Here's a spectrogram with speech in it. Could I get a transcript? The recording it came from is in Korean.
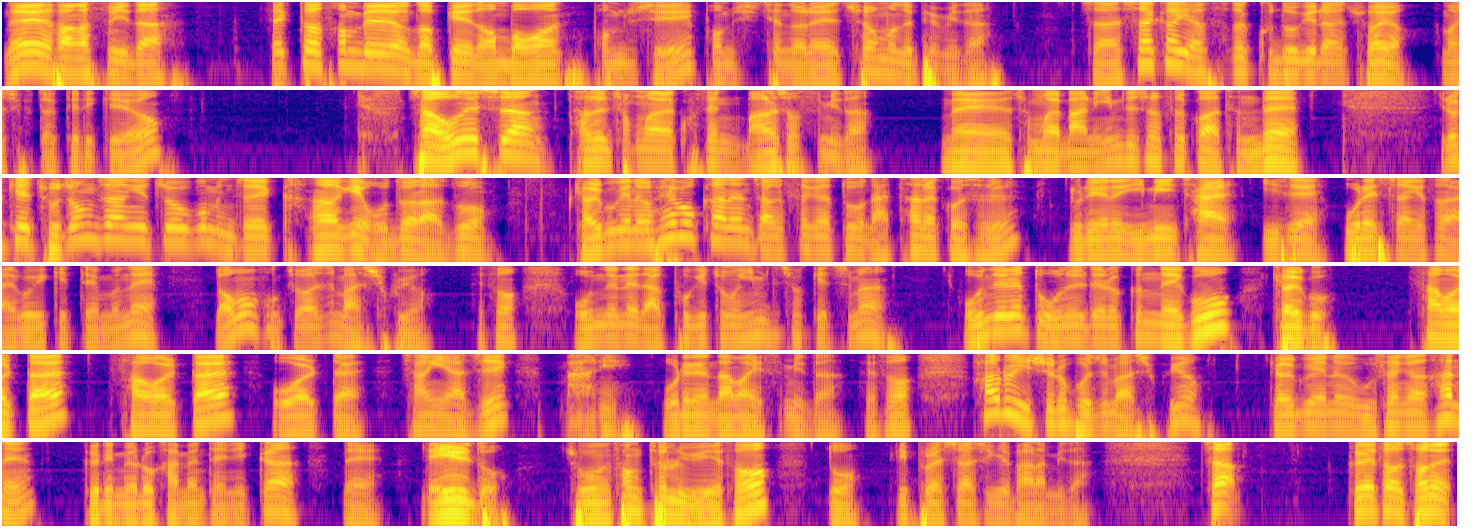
네, 반갑습니다. 섹터 선별력 넓게 넘버원 범주식 범주식 채널의 최원문 대표입니다. 자, 시작하기 앞서서 구독이랑 좋아요 한 번씩 부탁드릴게요. 자, 오늘 시장 다들 정말 고생 많으셨습니다. 네, 정말 많이 힘드셨을 것 같은데 이렇게 조정장이 조금 이제 강하게 오더라도 결국에는 회복하는 장세가 또 나타날 것을 우리는 이미 잘 이제 올해 시장에서는 알고 있기 때문에 너무 걱정하지 마시고요. 그래서 오늘의 낙폭이 조금 힘드셨겠지만 오늘은 또 오늘대로 끝내고 결국 3월달, 4월달, 5월달 장이 아직 많이 올해는 남아 있습니다. 그래서 하루 이슈로 보지 마시고요. 결국에는 우상향하는 그림으로 가면 되니까 네 내일도 좋은 성투를 위해서 또 리프레시 하시길 바랍니다. 자, 그래서 저는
